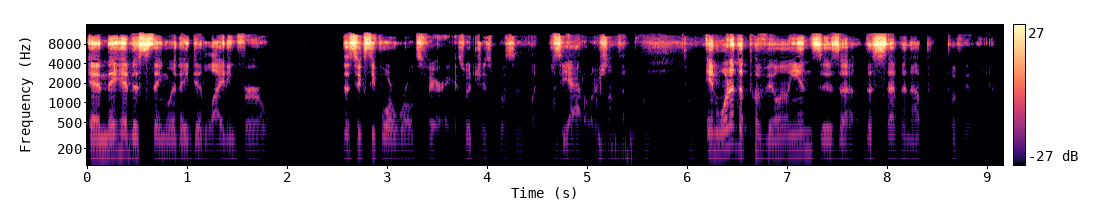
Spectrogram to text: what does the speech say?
and they had this thing where they did lighting for the 64 World's Fair, I guess, which is was in like Seattle or something. In one of the pavilions is uh, the Seven Up Pavilion.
